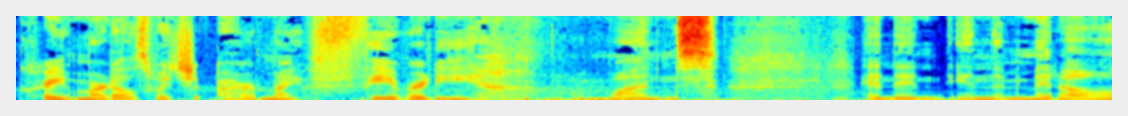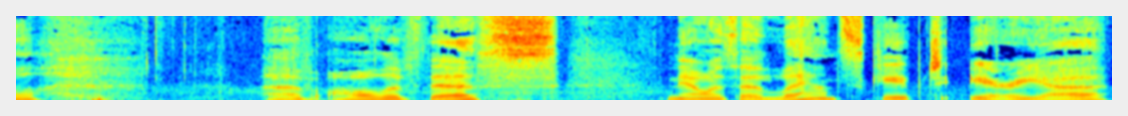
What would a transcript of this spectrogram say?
crepe myrtles, which are my favorite ones. And then in the middle of all of this now is a landscaped area.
